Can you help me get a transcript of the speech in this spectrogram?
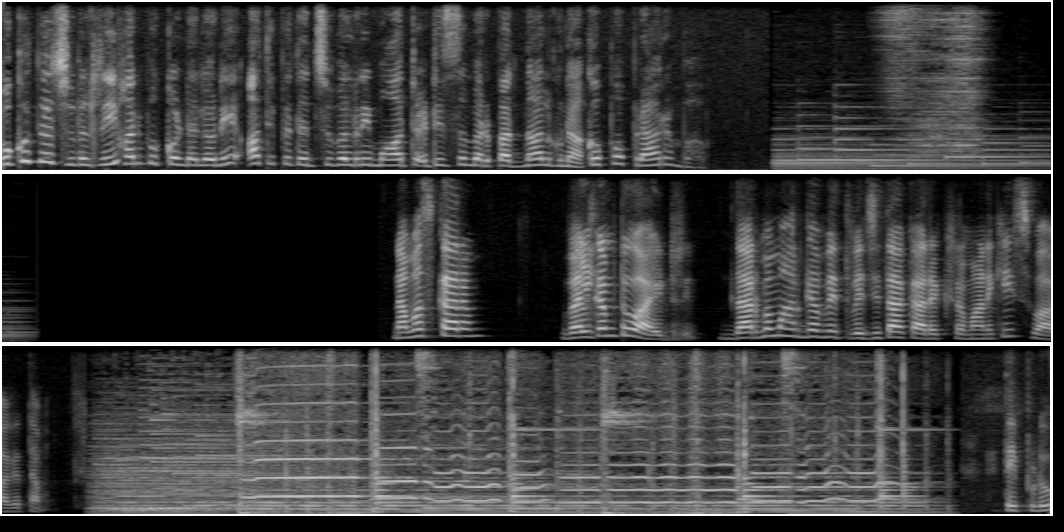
Mukunda jewellery హనుమకొండలోని అతిపెద్ద jewellery mart December పద్నాలుగున గొప్ప ప్రారంభం. నమస్కారం. Welcome to I dream. ధర్మ మార్గం విత్ విజిత కార్యక్రమానికి స్వాగతం. ఇప్పుడు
